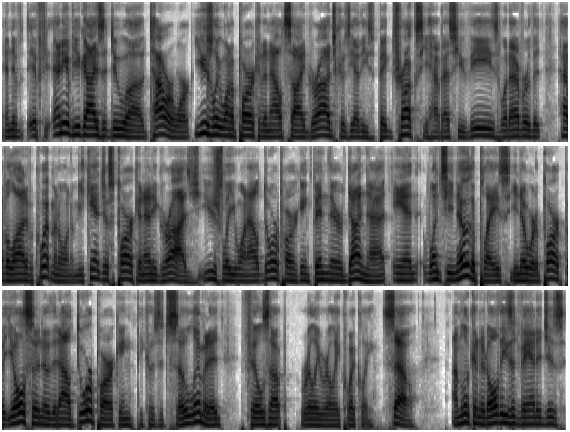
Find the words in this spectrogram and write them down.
And if, if any of you guys that do uh, tower work usually want to park at an outside garage because you have these big trucks, you have SUVs, whatever, that have a lot of equipment on them. You can't just park in any garage. Usually you want outdoor parking. Been there, done that. And once you know the place, you know where to park. But you also know that outdoor parking, because it's so limited, fills up really, really quickly. So I'm looking at all these advantages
